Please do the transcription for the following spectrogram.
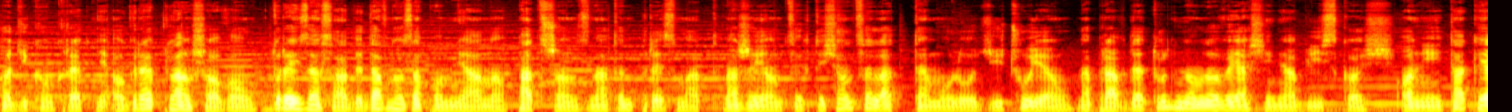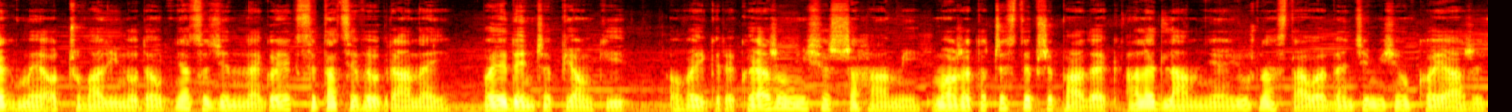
Chodzi konkretnie o grę planszową, której zasady dawno zapomniano. Patrząc na ten pryzmat, na żyjących tysiące lat temu ludzi, czuję naprawdę trudną do wyjaśnienia bliskość. Oni, tak jak my, odczuwali nudę dnia codziennego i ekscytację wygranej. Pojedyncze pionki owej gry kojarzą mi się z szachami. Może to czysty przypadek, ale dla mnie już na stałe będzie mi się kojarzyć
